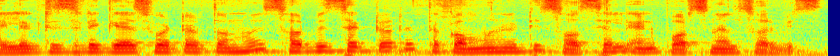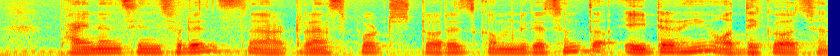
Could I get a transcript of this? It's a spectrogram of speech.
इलेक्ट्रिसीटी गैस व्वाटर तो नुहे सर्विस सेक्टर में तो community social and personal service finance insurance transport storage communication तो यार ही अधिक अच्छा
